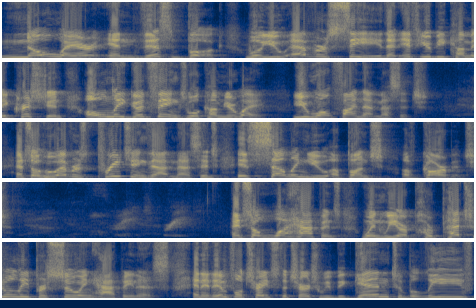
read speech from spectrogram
Nowhere in this book will you ever see that if you become a Christian, only good things will come your way. You won't find that message. And so, whoever's preaching that message is selling you a bunch of garbage. And so, what happens when we are perpetually pursuing happiness and it infiltrates the church? We begin to believe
